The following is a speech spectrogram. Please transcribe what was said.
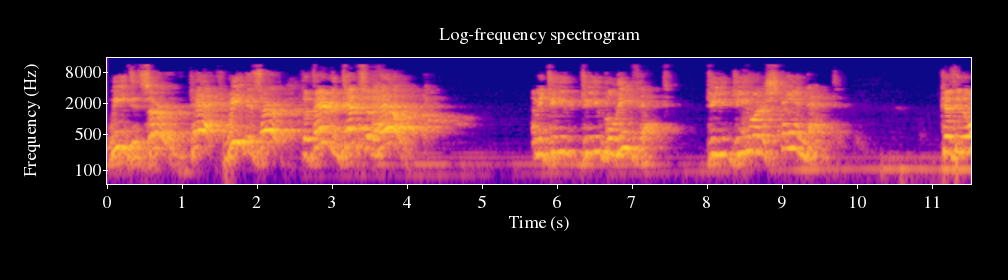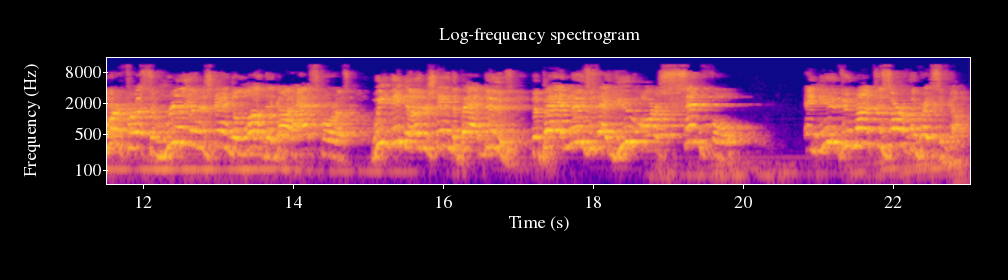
we deserve death. We deserve the very depths of hell. I mean, do you, do you believe that? Do you, do you understand that? Because in order for us to really understand the love that God has for us, we need to understand the bad news. The bad news is that you are sinful and you do not deserve the grace of God.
